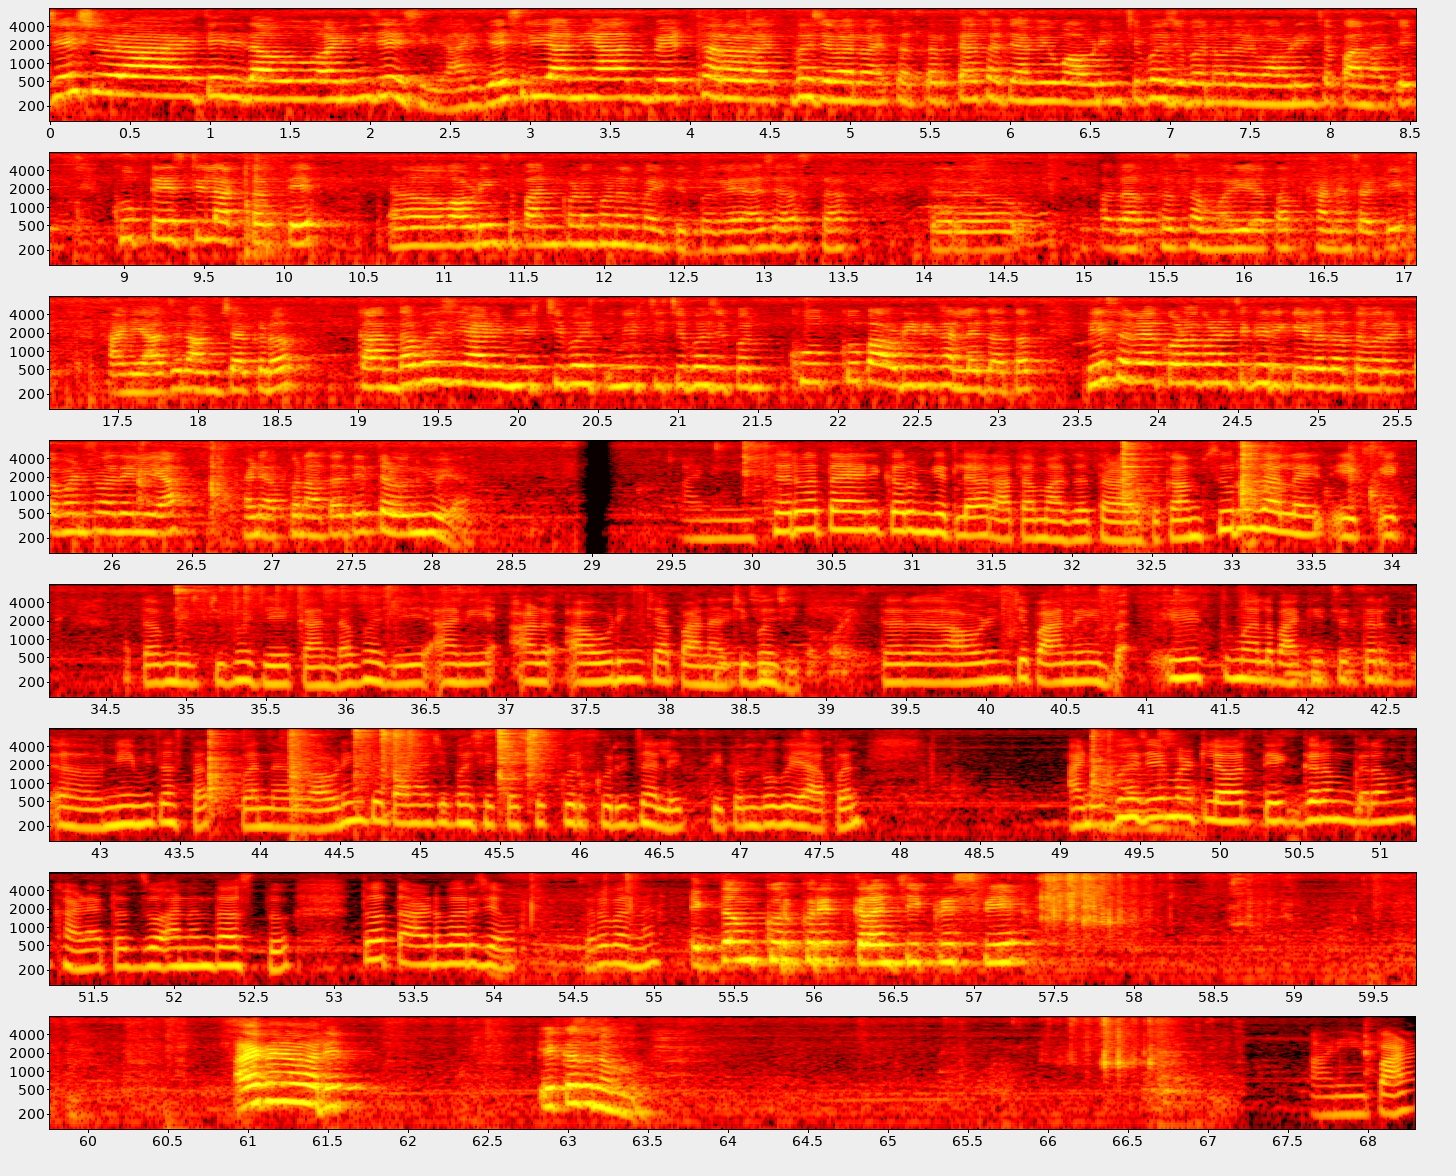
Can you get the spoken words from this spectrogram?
जय शिवराय जय जिजाऊ आणि मी जयश्री. आणि जयश्री यांनी आज बेट ठरवलाय भजे बनवायचा. तर त्यासाठी आम्ही वावडींचे भजे बनवणार आहे. वावडींच्या पानाचे खूप टेस्टी लागतात ते. वावडींचं पान कोणाकोणाला माहिती आहेत बघा हे असे असतात. तर पदार्थ समोर येतात खाण्यासाठी. आणि अजून आमच्याकडं कांदा भजी आणि मिरची भजी मिरचीचे भजी पण खूप खूप आवडीने खाल्ले जातात. हे सगळं कोणाकोणाच्या घरी केलं जातं बरं? कमेंट्समध्ये लिहा. आणि आपण आता ते तळून घेऊया. आणि सर्व तयारी करून घेतल्यावर आता माझं तळायचं काम सुरू झालंय. एक एक आता मिरची भजी कांदा भजी आणि आळ आवडींच्या पानाची भजी. तर आवडींचे पाने हे तुम्हाला बाकीचे तर नेहमीच असतात. पण आवडींचे पानाचे भजे कसे कुरकुरीत झालेत ते पण बघूया आपण. आणि भजे म्हटल्यावर ते गरम गरम खाण्याचा जो आनंद असतो तो ताडभर जेवण. बरोबर ना? एकदम कुरकुरीत क्रंची क्रिस्पी. आहे का नाही अरे एकच नंबर. आणि पान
